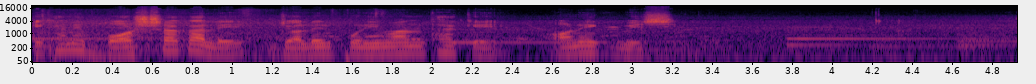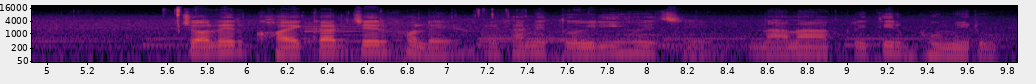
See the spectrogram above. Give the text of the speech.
এখানে বর্ষাকালে জলের পরিমাণ থাকে অনেক বেশি। জলের ক্ষয়কার্যের ফলে এখানে তৈরি হয়েছে নানা আকৃতির ভূমিরূপ।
